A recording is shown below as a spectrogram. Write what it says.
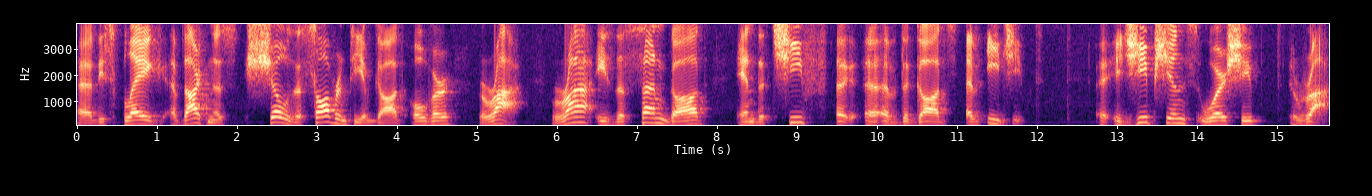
Uh, this plague of darkness shows the sovereignty of God over Ra. Ra is the sun god and the chief uh, uh of the gods of Egypt. Uh, Egyptians worshipped Ra,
